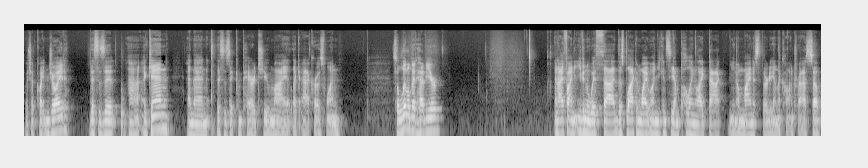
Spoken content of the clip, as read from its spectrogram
which I've quite enjoyed. This is it uh, again, and then this is it compared to my like Acros one. So a little bit heavier. And I find even with uh, this black and white one, you can see I'm pulling like back, you know, minus 30 on the contrast. So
